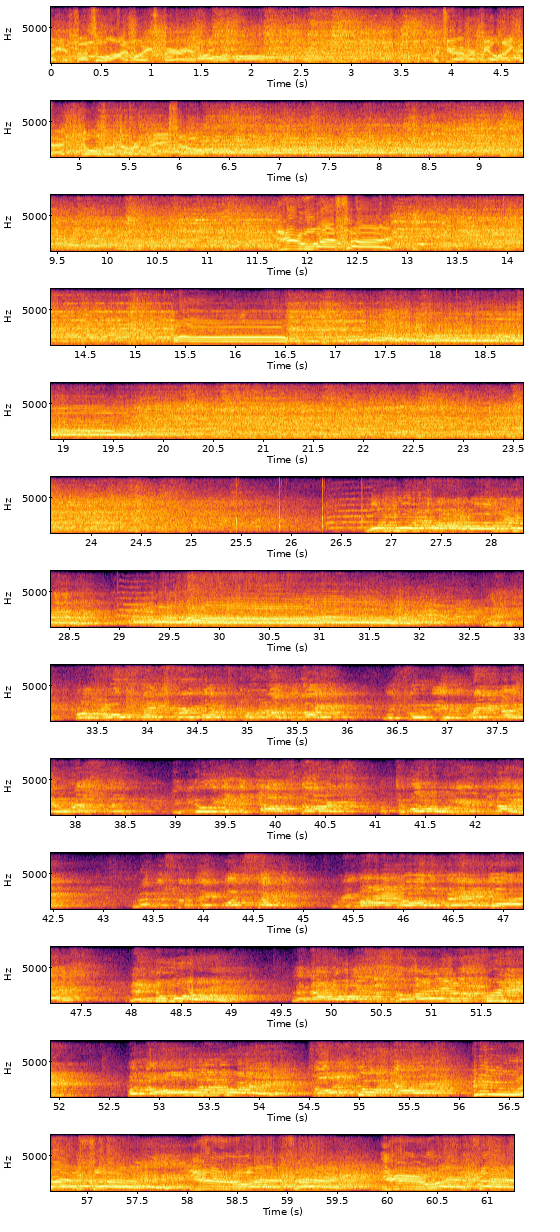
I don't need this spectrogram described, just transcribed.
like it's such a lively experience. That was awesome, tomorrow here tonight. But I'm just going to take one second to remind all the bad guys in the world that not only is this the land of the free, but the home of the brave. So let's do it, guys. USA! USA! USA! USA!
